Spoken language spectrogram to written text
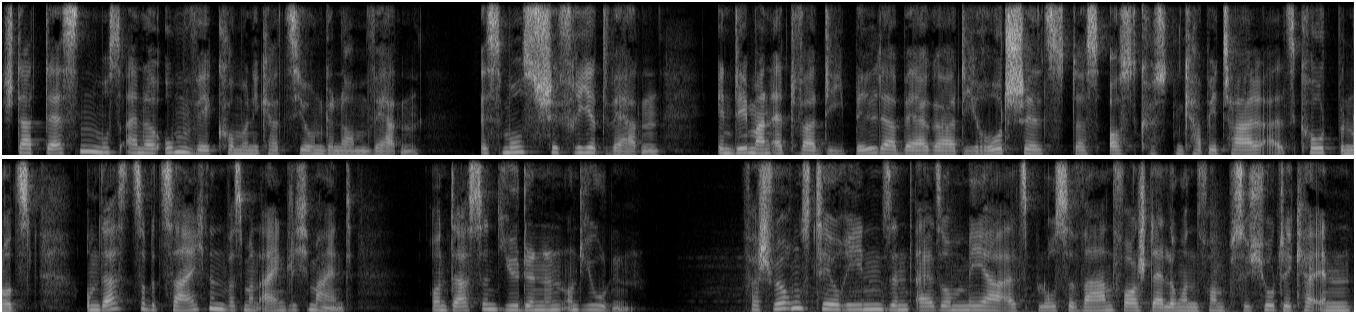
Stattdessen muss eine Umwegkommunikation genommen werden. Es muss chiffriert werden, indem man etwa die Bilderberger, die Rothschilds, das Ostküstenkapital als Code benutzt, um das zu bezeichnen, was man eigentlich meint. Und das sind Jüdinnen und Juden. Verschwörungstheorien sind also mehr als bloße Wahnvorstellungen von PsychotikerInnen,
